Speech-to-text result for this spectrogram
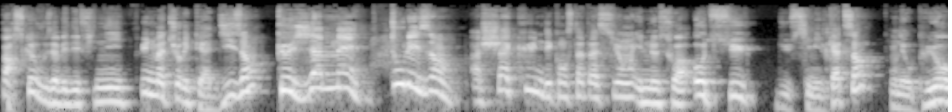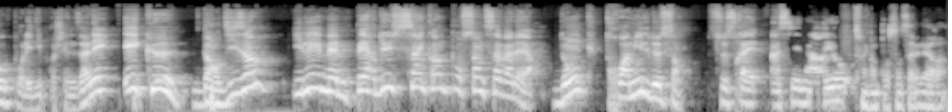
parce que vous avez défini une maturité à 10 ans, que jamais, tous les ans, à chacune des constatations, il ne soit au-dessus du 6400, on est au plus haut pour les 10 prochaines années, et que dans 10 ans, il ait même perdu 50% de sa valeur, donc 3200 ce serait un scénario. 50% de sa valeur.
